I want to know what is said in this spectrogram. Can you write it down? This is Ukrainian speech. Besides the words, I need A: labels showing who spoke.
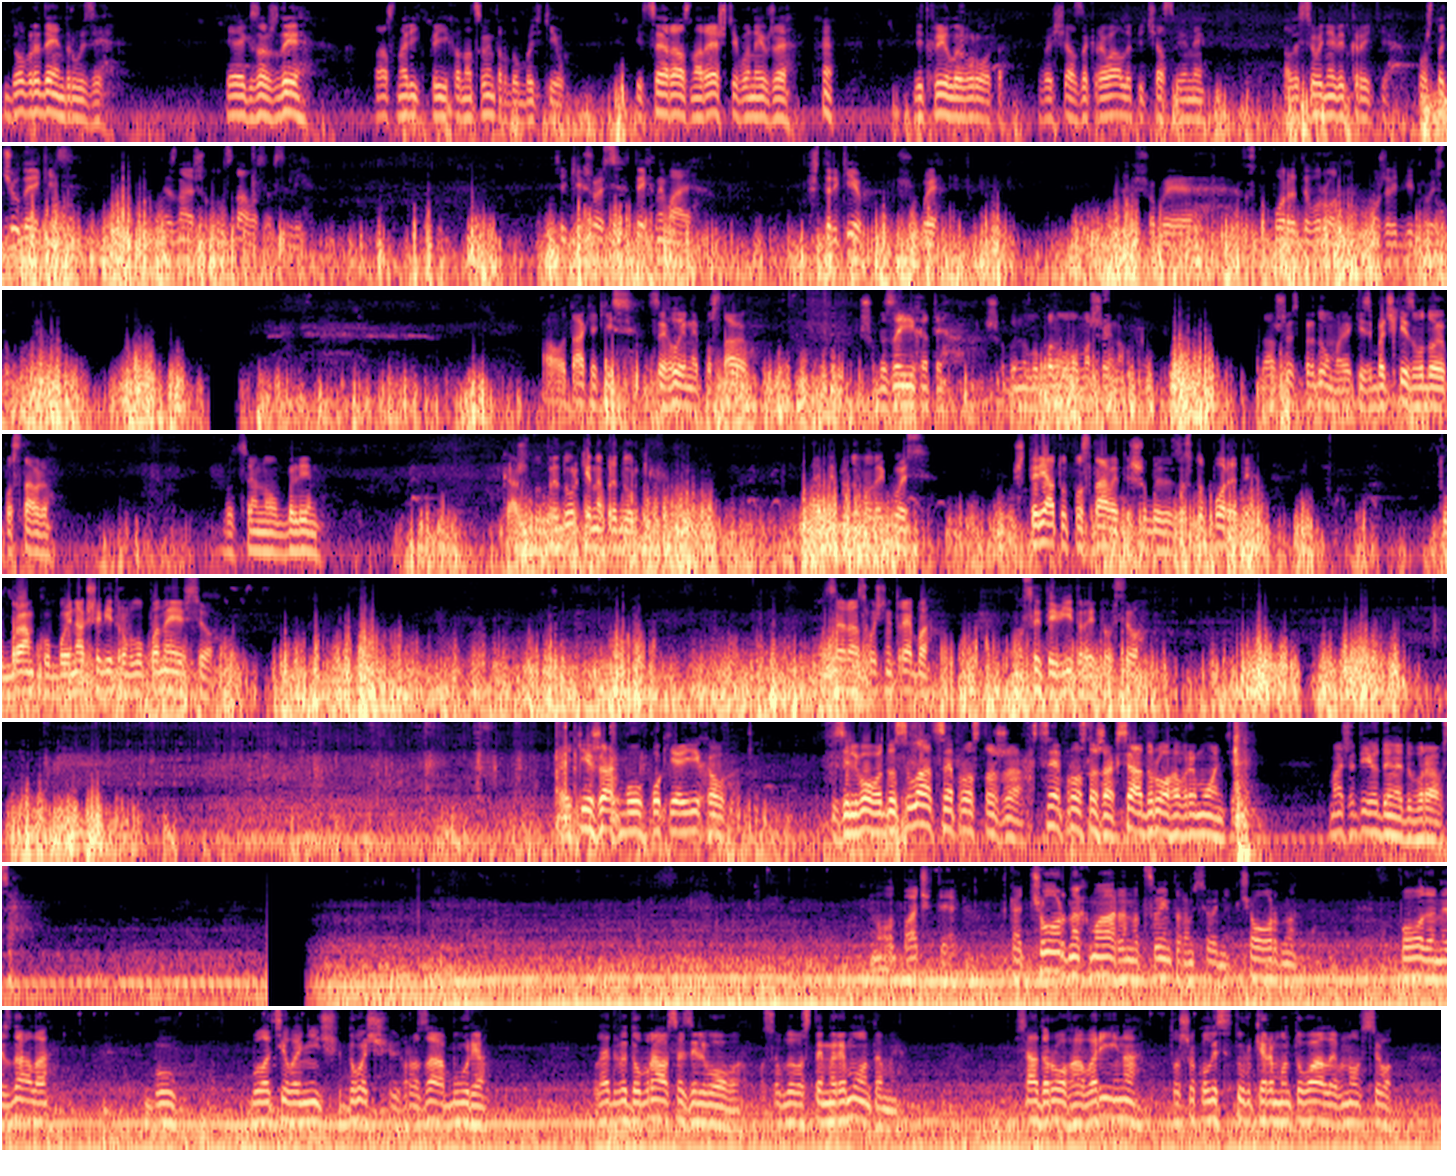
A: Добрий день, друзі. Я, як завжди, раз на рік приїхав на цвинтар до батьків. І в цей раз нарешті вони вже хе, відкрили ворота. Весь час закривали під час війни. Але сьогодні відкриті. Просто чудо якесь. Не знаю, що тут сталося в селі. Тільки щось тих немає. Штирків, щоби, щоби застопорити ворота. Може від вітру і стукнути. Отак якісь цеглини поставив, щоб заїхати, щоб не лупануло машину. Зараз щось придумаю, якісь бачки з водою поставлю. Бо це, ну, блін. Кажу, тут придурки на придурки. Навіть не придумали якось штиря тут поставити, щоб застопорити ту брамку, бо інакше вітром лупане і все. Це раз хоч не треба носити вітри, то все. Який жах був, поки я їхав зі Львова до села, це просто жах. Це просто жах. Вся дорога в ремонті. Майже дві години добирався. Ну от бачите, як така чорна хмара над цвинтаром сьогодні. Чорна. Погода не здала. Був, була ціла ніч, дощ, гроза, буря. Ледве добрався зі Львова, особливо з тими ремонтами. Вся дорога аварійна. То, що колись турки ремонтували, воно все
